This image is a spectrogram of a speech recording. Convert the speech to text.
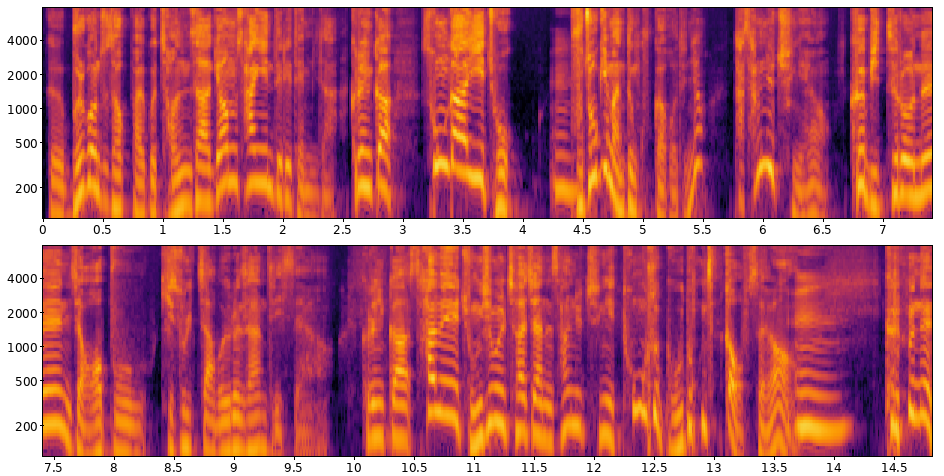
그 물건도 사고 팔고 전사 겸 상인들이 됩니다. 그러니까 송가이족 음. 부족이 만든 국가거든요. 다 상류층이에요. 그 밑으로는 이제 어부, 기술자 뭐 이런 사람들이 있어요. 그러니까 사회의 중심을 차지하는 상류층이 통으로 노동자가 없어요. 음. 그러면은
